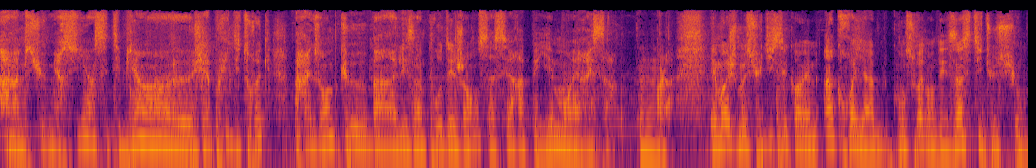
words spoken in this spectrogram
ah bah, monsieur merci hein, c'était bien hein, euh, j'ai appris des trucs. Par exemple que ben les impôts des gens ça sert à payer mon RSA voilà. Et moi je me suis dit c'est quand même incroyable qu'on soit dans des institutions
